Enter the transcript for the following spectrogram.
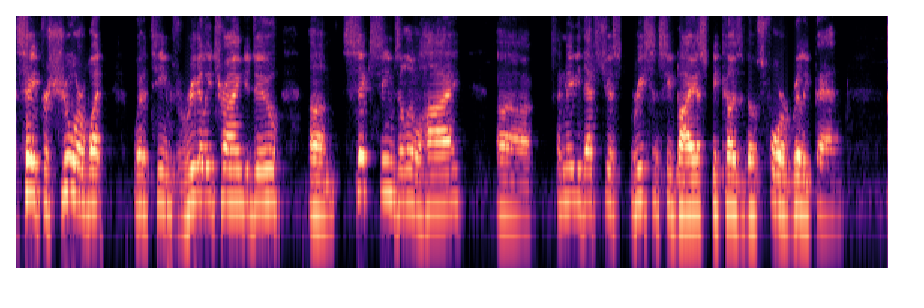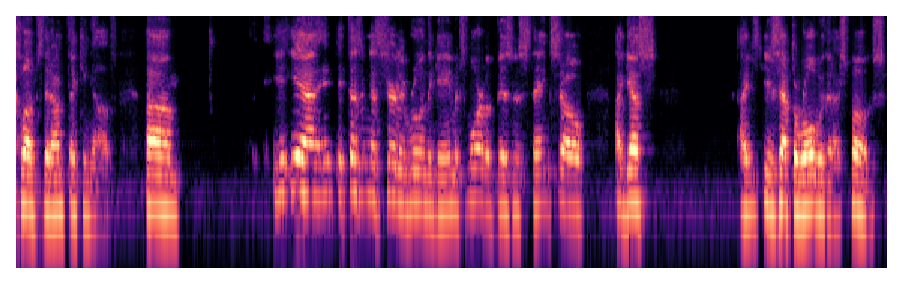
say for sure what what a team's really trying to do. Um, six seems a little high, uh, and maybe that's just recency bias because of those four really bad clubs that I'm thinking of. Um, yeah, it, it, doesn't necessarily ruin the game. It's more of a business thing. So I guess I you just have to roll with it, I suppose.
